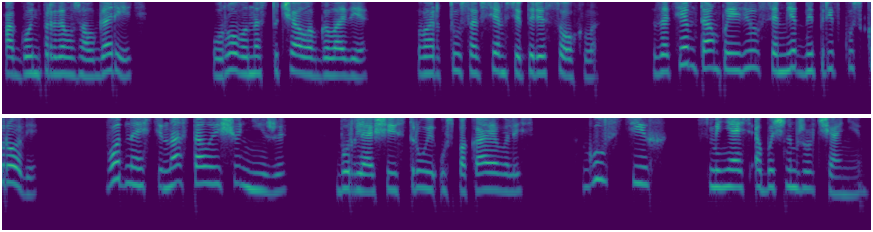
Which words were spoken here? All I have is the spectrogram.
Огонь продолжал гореть. У Рована стучало в голове. Во рту совсем все пересохло. Затем там появился медный привкус крови. Водная стена стала еще ниже. Бурлящие струи успокаивались. Гул стих, сменяясь обычным журчанием.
